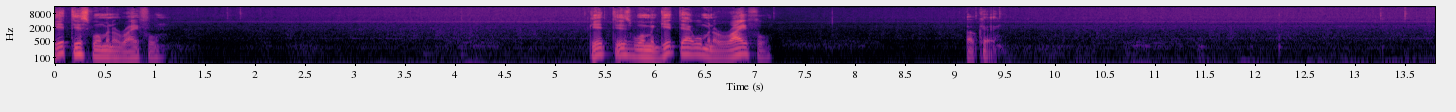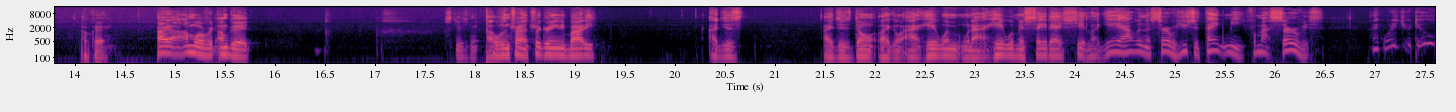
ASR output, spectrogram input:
Get this woman a rifle. Get this woman, get that woman a rifle. Okay. Okay. All right, I'm over it. I'm good. Excuse me. I wasn't trying to trigger anybody. I just I just don't like I hear women when I hear women say that shit like, "Yeah, I was in the service. You should thank me for my service." Like, what did you do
